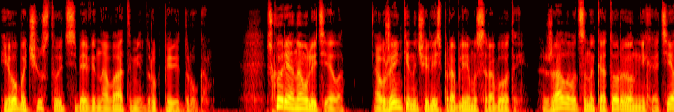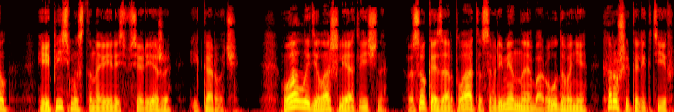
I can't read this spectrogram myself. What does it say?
и оба чувствуют себя виноватыми друг перед другом. Вскоре она улетела, а у Женьки начались проблемы с работой жаловаться на которую он не хотел, и письма становились все реже и короче. У Аллы дела шли отлично. Высокая зарплата, современное оборудование, хороший коллектив.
